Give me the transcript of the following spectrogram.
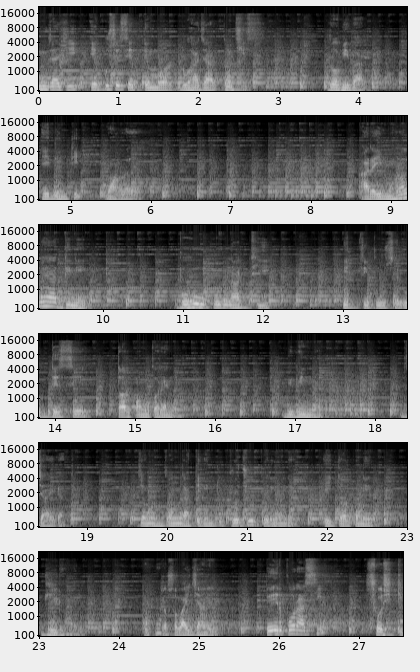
ইংরাজি একুশে সেপ্টেম্বর দু হাজার পঁচিশ, রবিবার এই দিনটি মহালয়া। আর এই মহালয়ার দিনে বহু পূর্ণার্থী পিতৃপুরুষের উদ্দেশ্যে তর্পণ করেন বিভিন্ন জায়গাতে যেমন গঙ্গাতে কিন্তু প্রচুর পরিমাণে এই তর্পণের ভিড় হয়। আপনারা সবাই জানেন। তো এরপর আসি ষষ্ঠী।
